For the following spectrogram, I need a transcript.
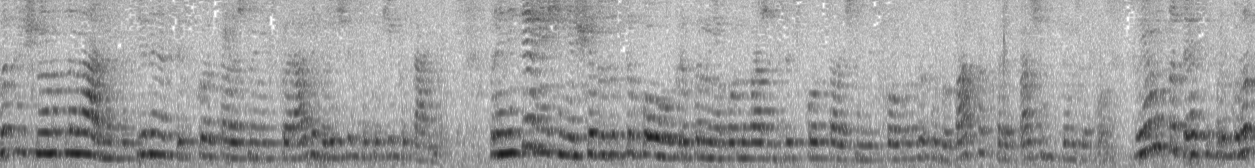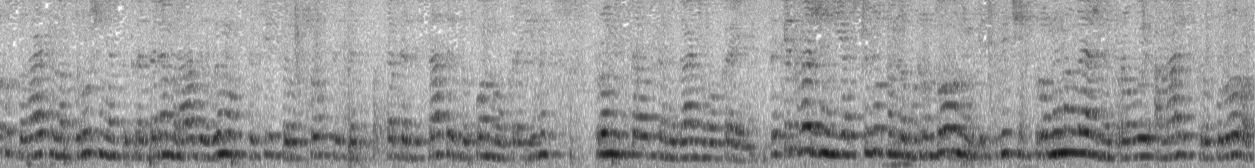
виключно на пленарних засіданнях сільської селищної міської ради вирішуються такі питання. Прийняття рішення щодо дострокового припинення повноважень сільського селищного міського голови у випадках, передбачених цим законом. В своєму протесті прокурор посилається на порушення секретарем ради вимог статті 46 та 50 закону України про місцеве самоврядування в Україні. Таке твердження є абсолютно необґрунтованим і свідчить про неналежний правовий аналіз прокурором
